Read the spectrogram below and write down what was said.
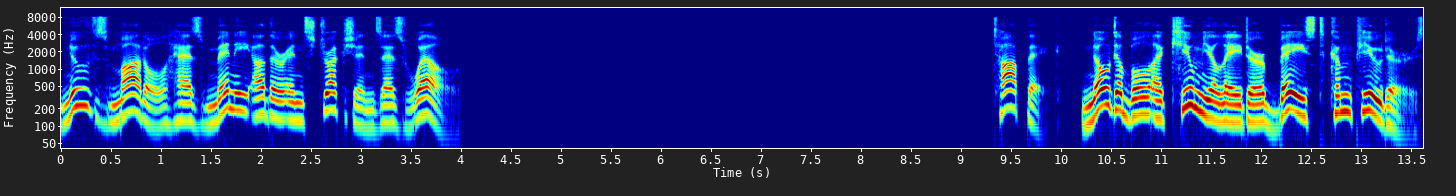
Knuth's model has many other instructions as well. Topic: Notable accumulator-based computers.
